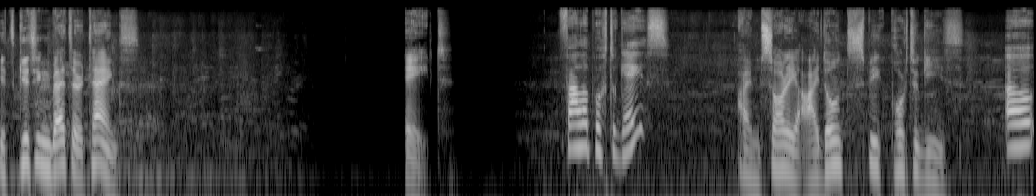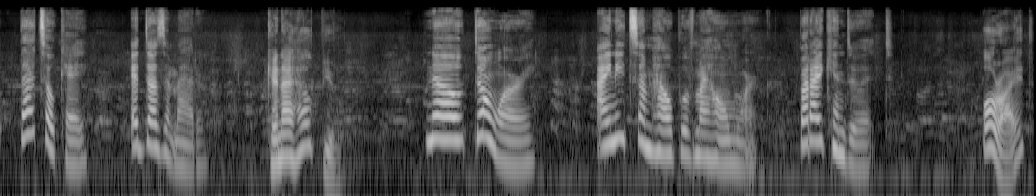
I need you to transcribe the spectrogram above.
it's getting better, thanks. 8, Fala português? I'm sorry, I don't speak Portuguese. Oh, that's okay. It doesn't matter. Can I help you? No, don't worry. I need some help with my homework, but I can do it. All right.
